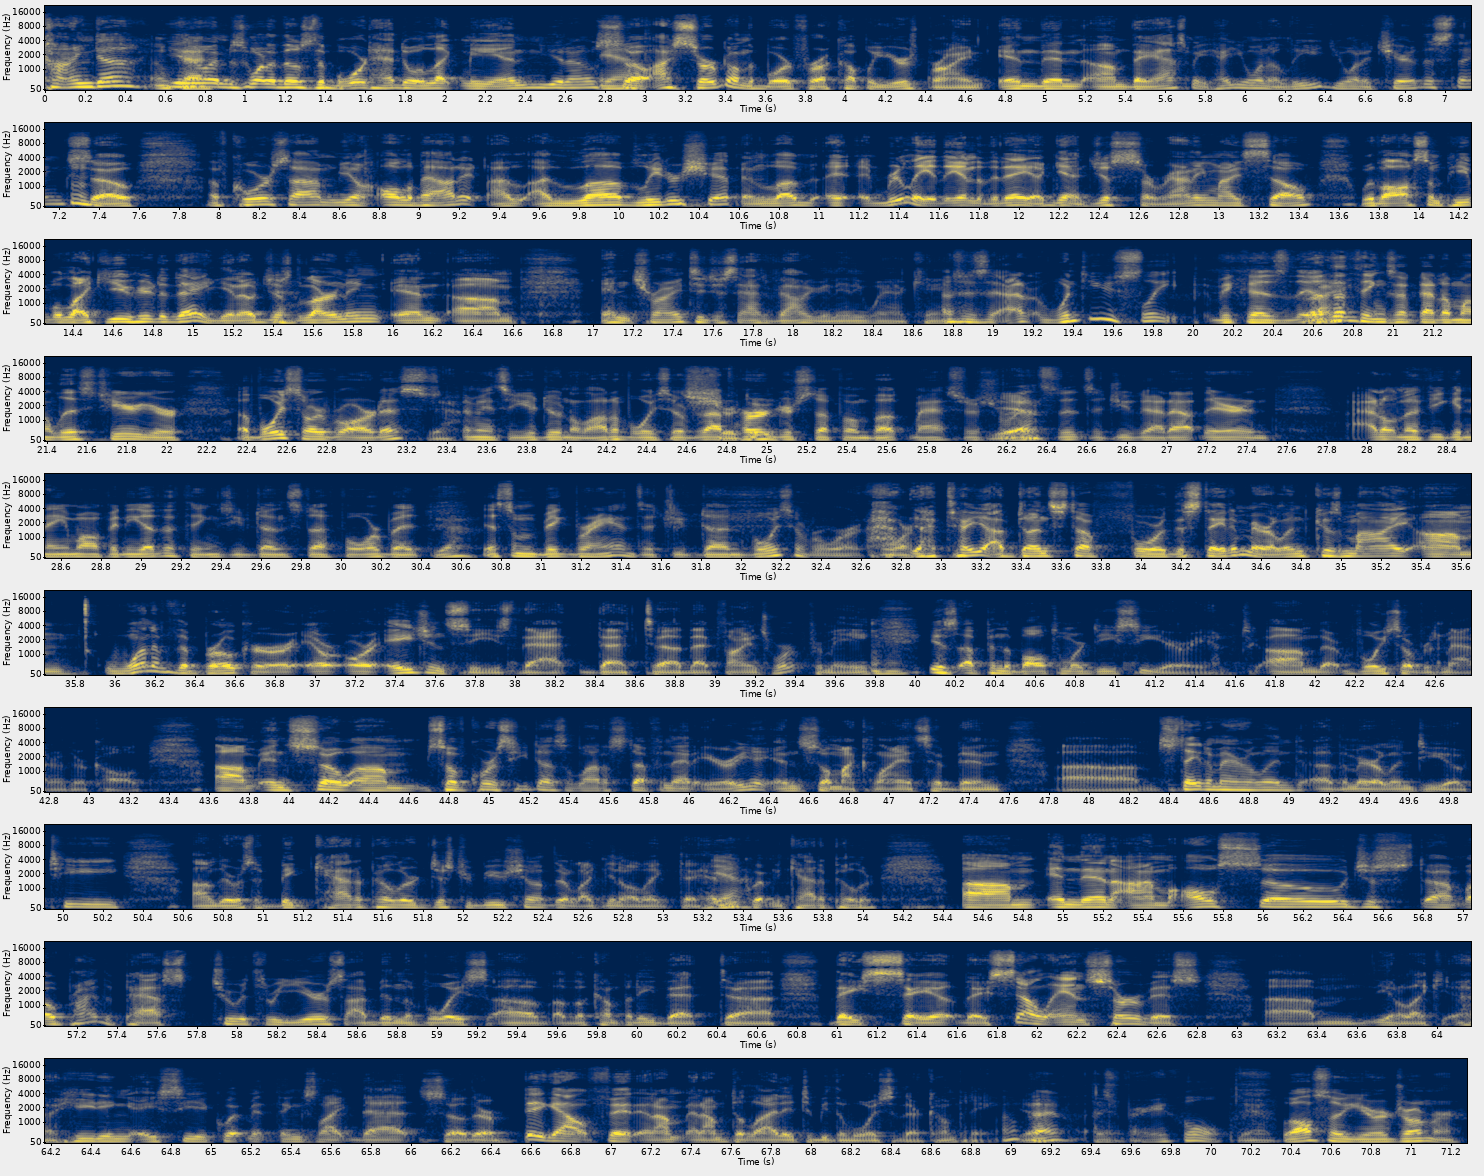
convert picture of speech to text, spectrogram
kinda. You know, Okay. it was one of those the board had to elect me in. You know, Yeah. so I served on the board for a couple years, Brian, and then um, they asked me, "Hey, you want to lead? You want to chair this thing?" Hmm. So, of course, I'm you know all about it. I, I love leadership and love. And really, at the end of the day, again, just surrounding myself with awesome people like you here today. You know, just learning and um, and trying to just add value in any way I can. I was just, when do you sleep? Because the other things I've got on my list here, you're a voiceover artist. I mean, so you're doing a lot of voiceovers. I've heard do. your stuff on Buckmasters, for Yeah. instance, that you've got out there, and I don't know if you can name off any other things you've done stuff for, but Yeah. there's some big brands that you've done voiceover work for. I tell you, I've done stuff for the state of Maryland because my um, one of the broker or, or agencies that that uh, that finds work for me is up in the Baltimore D.C. area. Um, that Voiceovers Matter, they're called. Um, and so, um, so of course, he does a lot of stuff in that area. And so, my clients have been um, state of Maryland, uh, the Maryland DOT. Um, there was a big Caterpillar distribution up there, like you know, like the heavy Yeah. equipment Caterpillar. Um, and then I'm also just um, oh, probably the past two or three years, I've been the voice of, of a company that uh, they say they sell and service, um, you know, like uh, heating, AC equipment, things like that. So they're a big outfit, and I'm and I'm delighted to be the voice of their company. Okay, Yeah. that's very cool. Well, also, you're a drummer.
